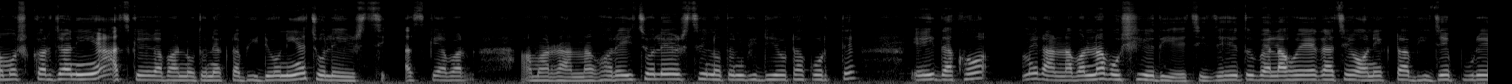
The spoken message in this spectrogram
নমস্কার জানিয়ে আজকে আবার নতুন একটা ভিডিও নিয়ে চলে এসেছি। আজকে আবার আমার রান্নাঘরেই চলে এসেছি নতুন ভিডিওটা করতে। এই দেখো, আমি রান্নাবান্না বসিয়ে দিয়েছি। যেহেতু বেলা হয়ে গেছে, অনেকটা ভিজে পুড়ে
